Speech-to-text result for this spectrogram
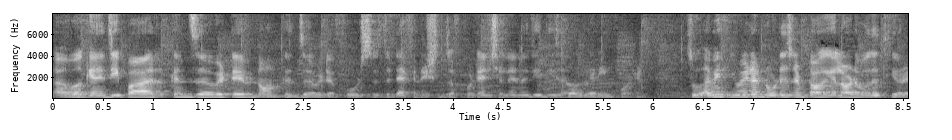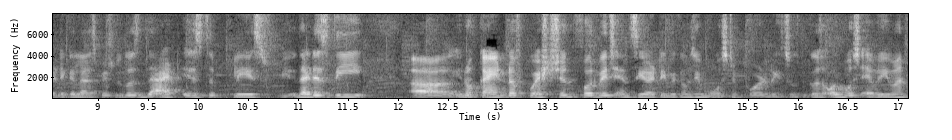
uh, work energy power, conservative, non-conservative forces, the definitions of potential energy. These are all very important. So I mean, you might have noticed I'm talking a lot about the theoretical aspects because that is the place, that is the uh, you know kind of question for which NCERT becomes your most important resource. Because almost everyone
